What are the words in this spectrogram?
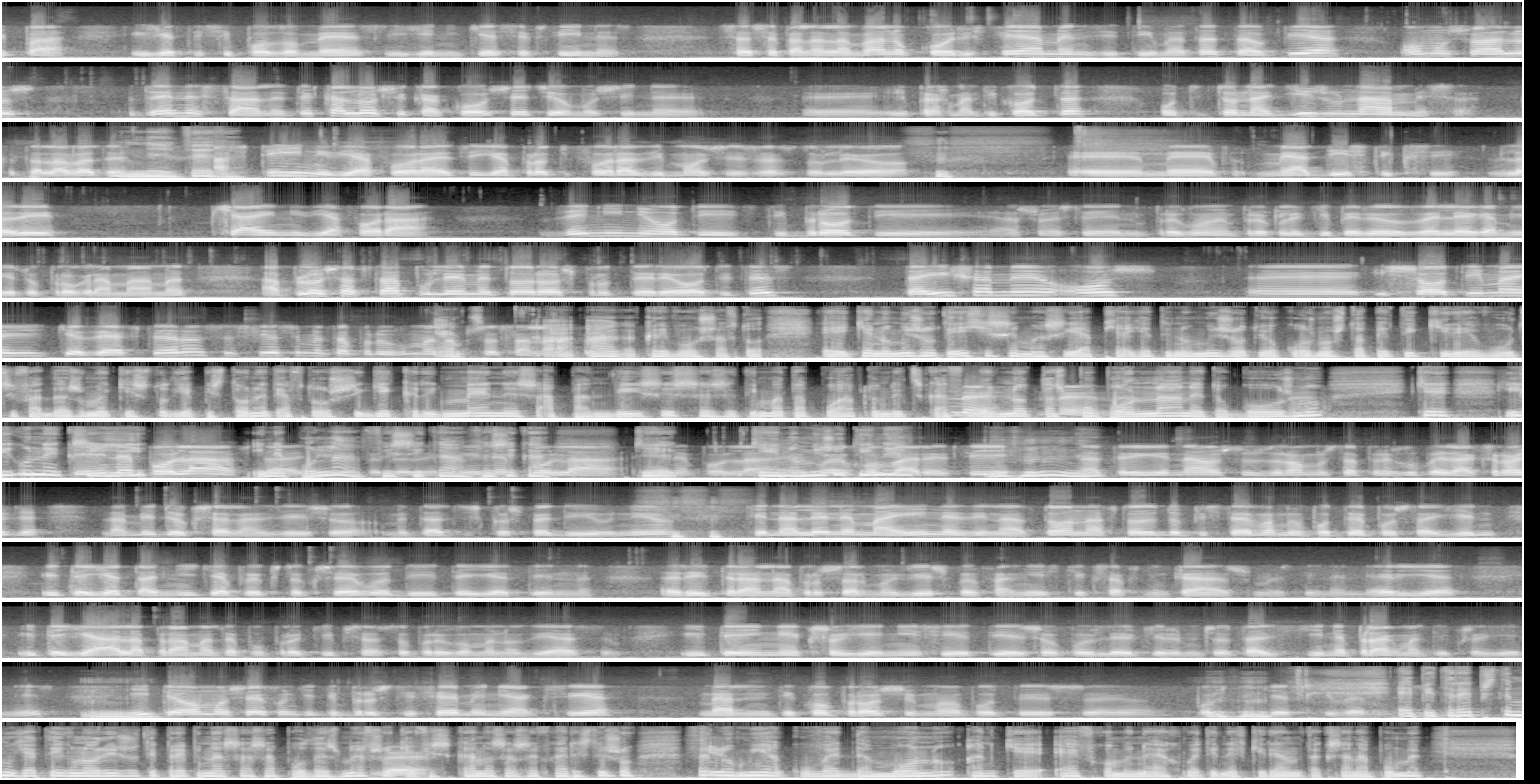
ή για τις υποδομές, οι γενικές ευθύνες. Σας επαναλαμβάνω κορυφαία μεν ζητήματα τα οποία όμως ο άλλος δεν αισθάνεται, καλός ή κακός, έτσι όμως είναι ε, η πραγματικότητα ότι τον αγγίζουν άμεσα. Καταλάβατε; Ναι, Αυτή είναι η διαφορά. Έτσι, για πρώτη φορά δημόσια σας το λέω ε, με, με αντίστοιξη. Δηλαδή, ποια είναι η διαφορά; Δεν είναι ότι στην πρώτη, ας πούμε στην προηγούμενη προεκλογική περίοδο δεν λέγαμε για το πρόγραμμά μας. Απλώς αυτά που λέμε τώρα ως προτεραιότητες τα είχαμε ως ε, ισότιμα ή και δεύτερα σε σχέση με τα προηγούμενα που σας ανάφερα. Ακριβώς αυτό. Ε, και νομίζω ότι έχει σημασία πια γιατί νομίζω ότι ο κόσμος το απαιτεί κύριε Βούτσι, φαντάζομαι και στο διαπιστώνετε αυτό, συγκεκριμένες απαντήσεις σε ζητήματα που άπτονται της ναι, καθημερινότητας ναι, που ναι. πονάνε τον κόσμο και λίγο να εξηγεί... Είναι πολλά αυτά. Είναι πολλά, φυσικά. Είναι φυσικά. Πολλά, και, είναι πολλά. Και νομίζω Εγώ ότι έχω βαρεθεί να τριγυρνάω στους δρόμους τα προηγούμενα χρόνια να μην το ξαναζήσω μετά τις 25 Ιουνίου και να λένε μα είναι δυνατόν αυτό δεν το πιστεύαμε ποτέ πως θα γίνει είτε για τα νίκια που εκτοξεύονται είτε για την ρήτρα αναπροσαρμογής που εμφανίστηκε ξαφνικά ας πούμε, στην ενέργεια είτε για άλλα πράγματα που προκύψαν στο προηγούμενο διάστημα είτε είναι εξωγενείς οι αιτίες όπως λέει ο κ. Μητσοτάκης και είναι πράγματι εξωγενείς είτε όμως έχουν και την προστιθέμενη αξία με αρνητικό πρόσημο από τις ε, πολιτικές κυβέρνησεις. Επιτρέψτε μου γιατί γνωρίζω ότι πρέπει να σας αποδεσμεύσω Ναι. και φυσικά να σας ευχαριστήσω. Θέλω μία κουβέντα μόνο, αν και εύχομαι να έχουμε την ευκαιρία να τα ξαναπούμε.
